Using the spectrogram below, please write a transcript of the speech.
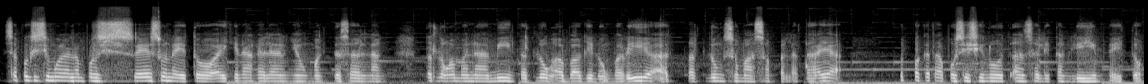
Sa pagsisimula ng proseso na ito ay kinakailangan niyong magdasal ng tatlong ama namin, tatlong abagin o Maria at tatlong sumasampalataya. At pagkatapos isinod ang salitang lihim na ito.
